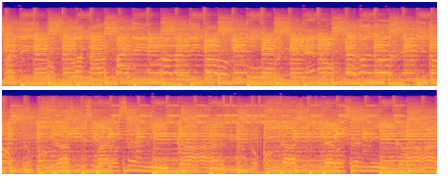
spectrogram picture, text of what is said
Maldito sudaca, maldito latino, inmundo chileno, peruano, argentino. No pongas tus manos en mi cara, no pongas tus dedos en mi cara.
